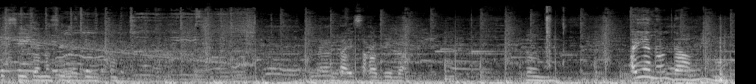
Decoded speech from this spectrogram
Sisika na sila dito. Doon tayo sa kabila. Doon. Ayan oh, dami oh.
